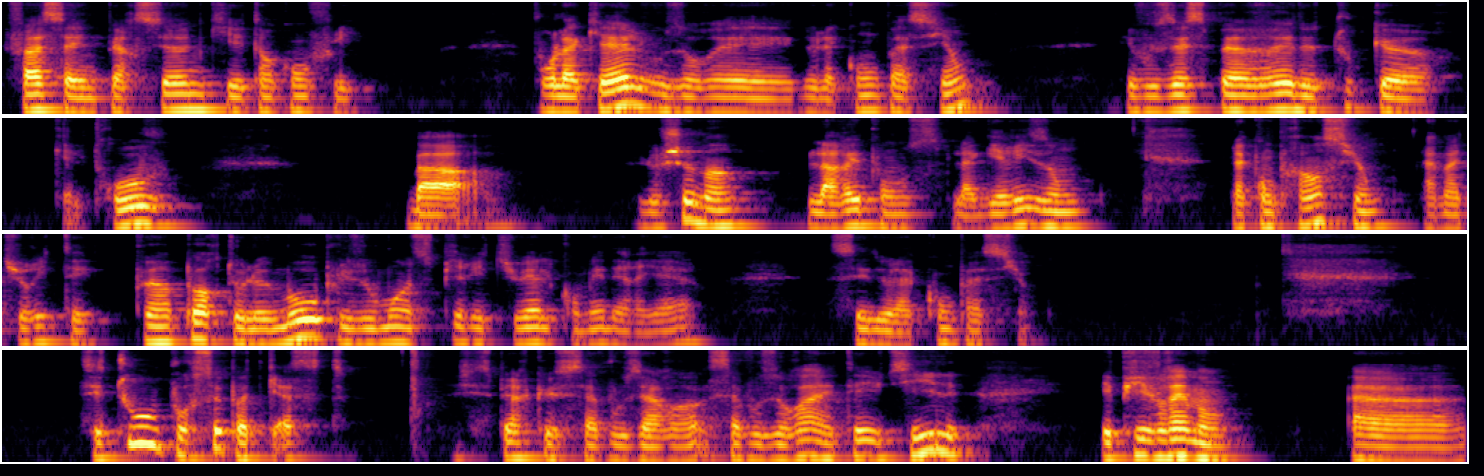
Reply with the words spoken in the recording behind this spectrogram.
face à une personne qui est en conflit, pour laquelle vous aurez de la compassion et vous espérerez de tout cœur qu'elle trouve bah, le chemin, la réponse, la guérison, la compréhension, la maturité, peu importe le mot plus ou moins spirituel qu'on met derrière, c'est de la compassion. C'est tout pour ce podcast. J'espère que ça vous, aura, ça vous aura été utile. Et puis vraiment, euh,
